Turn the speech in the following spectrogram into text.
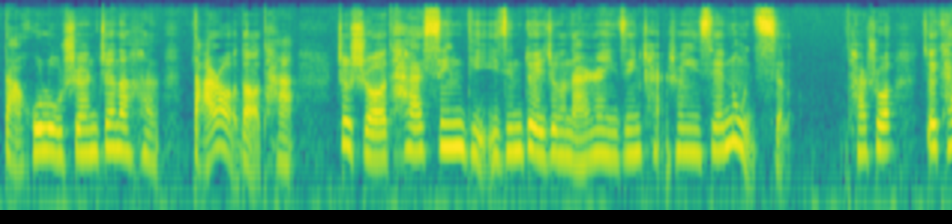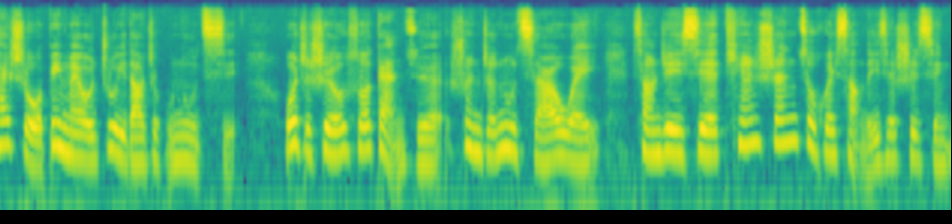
打呼噜声真的很打扰到他。这时候他心底已经对这个男人已经产生一些怒气了。他说：“最开始我并没有注意到这股怒气。”我只是有所感觉，顺着怒气而为，像这些天生就会想的一些事情，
